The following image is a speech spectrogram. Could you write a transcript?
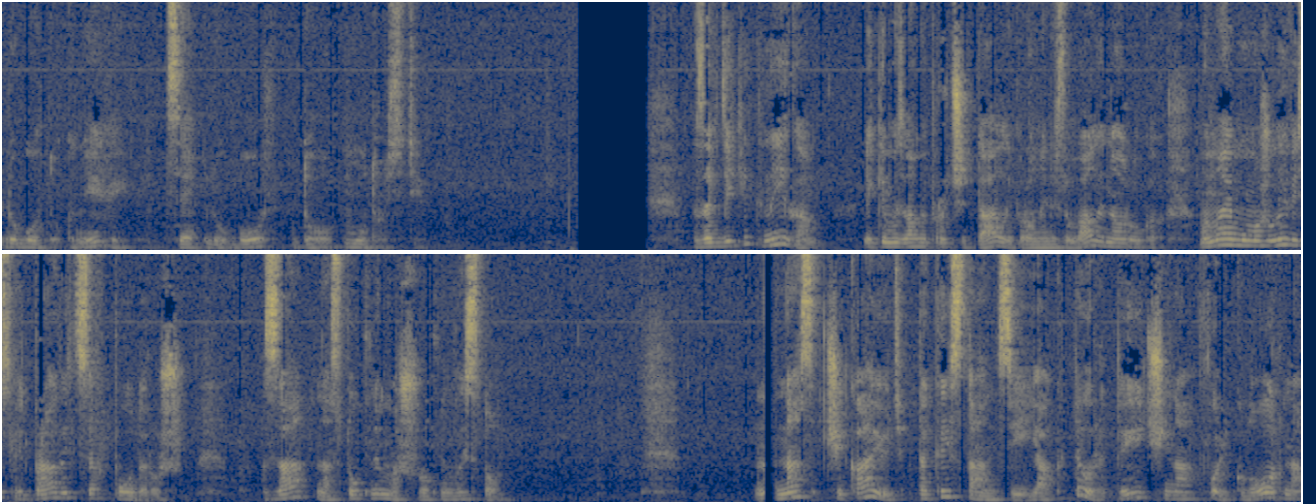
Любов до книги це любов до мудрості. Завдяки книгам, які ми з вами прочитали, проаналізували на уроках, ми маємо можливість відправитися в подорож за наступним маршрутним листом. Нас чекають такі станції, як теоретична, фольклорна,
